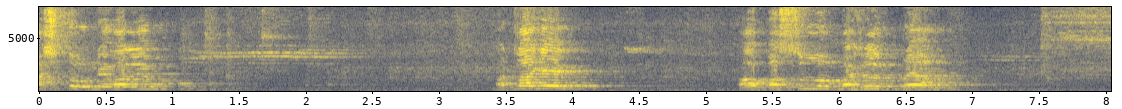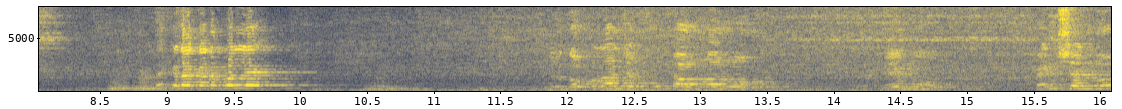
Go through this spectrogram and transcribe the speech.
ఆశతో ఉండేవాళ్ళేమో. అట్లాగే ఆ బస్సుల్లో మహిళలకు ప్రయాణం. ఎక్కడ కనపడలే. మీరు గొప్పగా చెప్పుకుంటా ఉన్నారు. మేము పెన్షన్లు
